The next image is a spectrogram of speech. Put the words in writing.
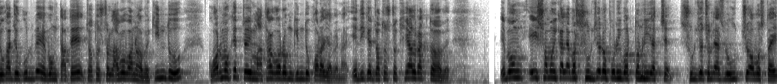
যোগাযোগ উঠবে এবং তাতে যথেষ্ট লাভবান হবে। কিন্তু কর্মক্ষেত্রে মাথা গরম কিন্তু করা যাবে না। এদিকে যথেষ্ট খেয়াল রাখতে হবে। এবং এই সময়কালে আবার সূর্যেরও পরিবর্তন হয়ে যাচ্ছে। সূর্য চলে আসবে উচ্চ অবস্থায়।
